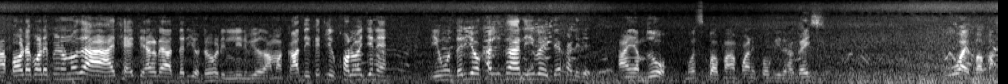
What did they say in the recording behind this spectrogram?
આ પાવડે પાવડે પીણો ન જાય આ આથી આગળ આ દરિયો ઢોળીને લઈને ગયો. આમાં કાદી કેટલી ખોલવા છે ને? એ હું દરિયો ખાલી થાય ને એ ભાઈ દેખાડી દે. અહીંયા આમ જો મસ્ત પાણી પોગી રહ્યા. ગઈશ ઓય બાપા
